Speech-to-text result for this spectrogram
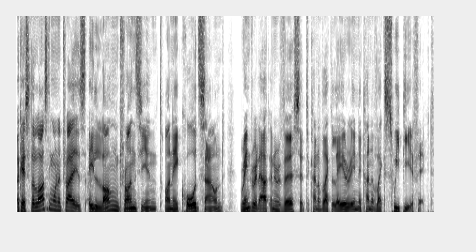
Okay, so the last thing I want to try is a long transient on a chord sound, render it out and reverse it to kind of like layer in a kind of like sweepy effect.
